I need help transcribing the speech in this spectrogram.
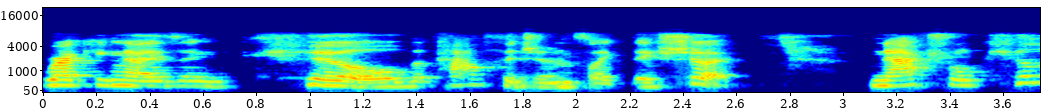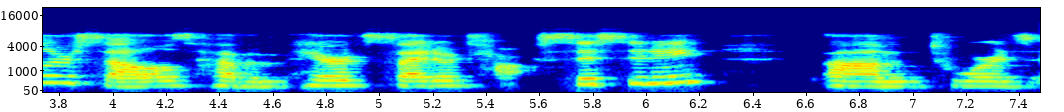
recognize and kill the pathogens like they should. Natural killer cells have impaired cytotoxicity um, towards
